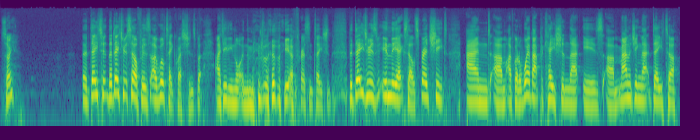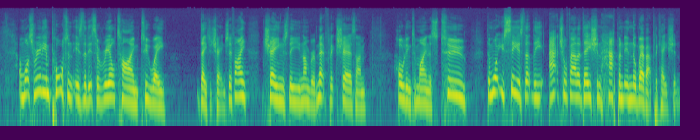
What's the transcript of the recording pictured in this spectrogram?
Sorry? The data, the data itself is, I will take questions, but ideally not in the middle of the uh, presentation. The data is in the Excel spreadsheet, and um, I've got a web application that is um, managing that data. And what's really important is that it's a real-time, two-way data change. So if I change the number of Netflix shares I'm holding to minus two, then what you see is that the actual validation happened in the web application.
